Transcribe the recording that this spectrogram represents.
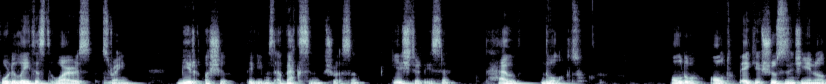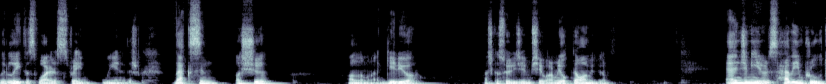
for the latest virus strain bir aşı dediğimiz a vaccine şurası geliştirdiyse have developed. Oldu mu? Oldu. Belki şu sizin için yeni olabilir. Latest virus strain bu yenidir. Vaccine aşı anlamına geliyor. Başka söyleyeceğim bir şey var mı? Yok. Devam ediyorum. Engineers have improved.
